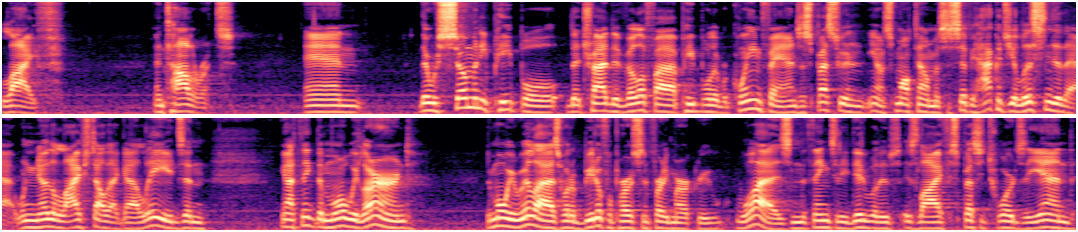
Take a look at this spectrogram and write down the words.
life and tolerance. And there were so many people that tried to vilify people that were Queen fans, especially in you know small town Mississippi. How could you listen to that when you know the lifestyle that guy leads? And you know, I think the more we learned, the more we realized what a beautiful person Freddie Mercury was, and the things that he did with his, his life, especially towards the end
